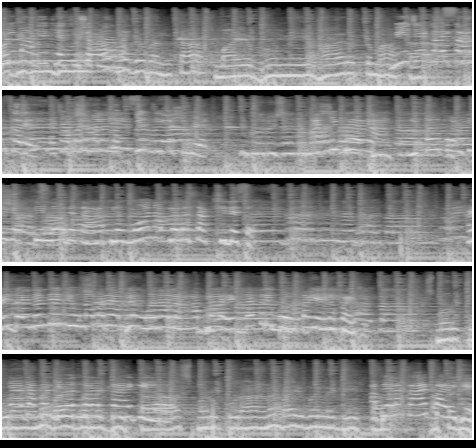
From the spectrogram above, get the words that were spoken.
आधी बंधू या. भगवंता मायभूमी भारत मी जे माता काही काम करेल त्याच्यामध्ये मला नक्कीच यश मिळेल. गुरुजन अशी प्रेरणा इतर कोणती व्यक्ती न देता आपलं मन आपल्याला साक्षी देतं. आणि दैनंदिन जीवनामध्ये आपल्या मनाला आपल्याला एकदा तरी बोलता यायला पाहिजे. स्मरू पुराण आपण बायबल दिवसभरात काय गीता केलं? स्मरू पुराण बायबल गीता आपल्याला काय पाहिजे?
